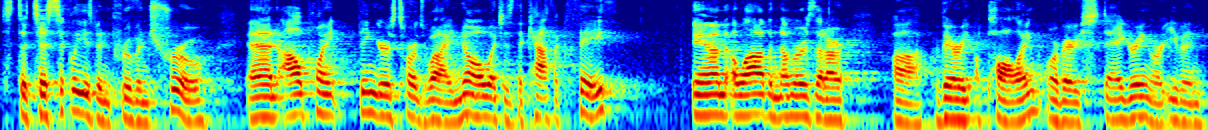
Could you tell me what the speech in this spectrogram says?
statistically has been proven true. And I'll point fingers towards what I know, which is the Catholic faith. And a lot of the numbers that are uh, very appalling or very staggering or even,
